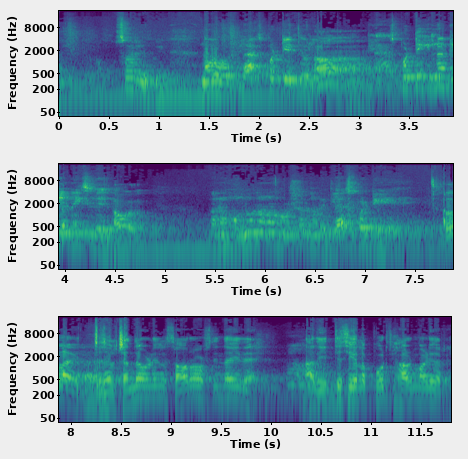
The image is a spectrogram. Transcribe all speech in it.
ಅಂತ ಸರ್ ನಾವು ಗ್ಲಾಸ್ ಪಟ್ಟಿ ಅಂತೀವಲ್ಲ. ಗ್ಲಾಸ್ ಪಟ್ಟಿಗಿನ್ನ ನೈಸ್ ಇದೆ ಹೌದು. ಮನೆ ಮುನ್ನೂರ ನಾಲ್ಕು ವರ್ಷ ನೋಡಿ ಗ್ಲಾಸ್ ಪಟ್ಟಿ. ಅಲ್ಲ ಚಂದ್ರವಳ್ಳಿ ಚಂದ್ರವಳ್ಳಿಲಿ ಸಾವಿರ ವರ್ಷದಿಂದ ಇದೆ. ಅದು ಇತ್ತೀಚೆಗೆಲ್ಲ ಪೂರ್ತಿ ಹಾಳು ಮಾಡಿದಾರೆ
